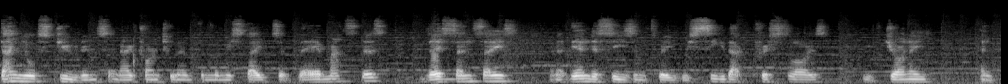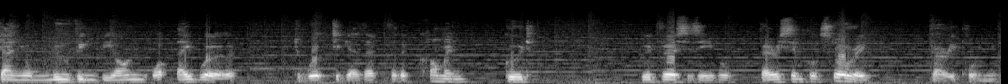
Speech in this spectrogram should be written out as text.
Daniel's students are now trying to learn from the mistakes of their masters, their senseis, and at the end of season three, we see that crystallize with Johnny and Daniel moving beyond what they were to work together for the common good. Good versus evil. Very simple story, very poignant.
